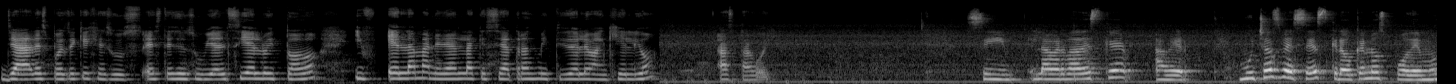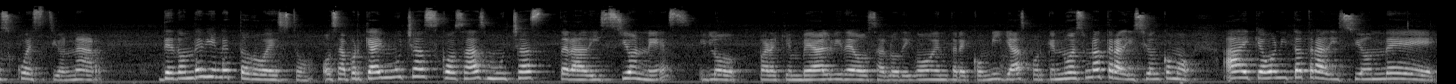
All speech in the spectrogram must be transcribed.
ya después de que Jesús este, se subía al cielo y todo, y es la manera en la que se ha transmitido el Evangelio hasta hoy. Sí, la verdad es que, a ver, muchas veces creo que nos podemos cuestionar ¿de dónde viene todo esto? O sea, porque hay muchas cosas, muchas tradiciones, y lo, para quien vea el video, o sea, lo digo entre comillas, porque no es una tradición como, ay, qué bonita tradición de,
